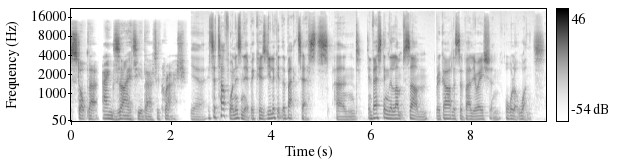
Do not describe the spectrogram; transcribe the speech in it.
stop that anxiety about a crash. Yeah, it's a tough one, isn't it? Because you look at the back tests and investing the lump sum, regardless of valuation, all at once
